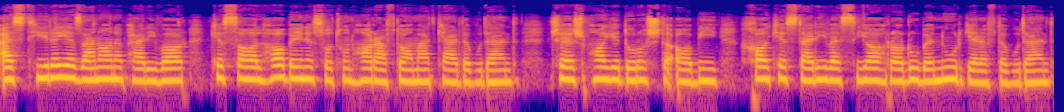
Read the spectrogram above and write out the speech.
از تیره زنان پریوار که سالها بین ستونها رفت آمد کرده بودند، چشمهای درشت آبی، خاکستری و سیاه را رو به نور گرفته بودند،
